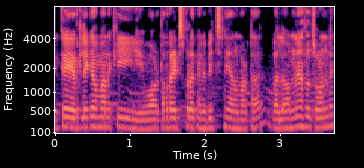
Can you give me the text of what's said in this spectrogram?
ఇంకా ఎర్లీగా మనకి వాటర్ రైడ్స్ కూడా కనిపించినాయి అనమాట. భలే ఉన్నాయి అసలు చూడండి.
